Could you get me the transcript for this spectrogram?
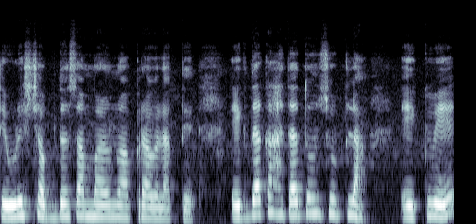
तेवढे शब्द सांभाळून वापरावं लागतात. एकदा का हातातून सुटला एक वेळ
